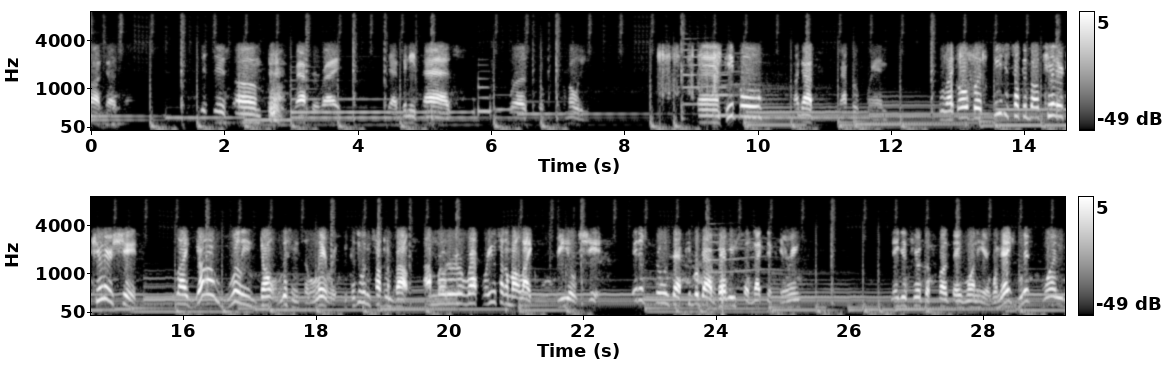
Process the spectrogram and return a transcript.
podcast. This is um rapper, right? That Vinnie Paz was promoting. And people, I got rapper friends who like, oh, but he's just talking about killer, killer shit. Like, y'all really don't listen to lyrics because he wasn't talking about I murdered a rapper. He was talking about like real shit. It just proves that people got very selective hearing. Just hear what the fuck they want to hear. When they list one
